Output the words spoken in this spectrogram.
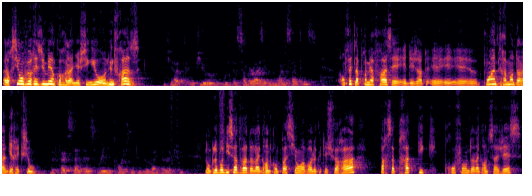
Alors, si on veut résumer encore la Nyashingyo en une phrase, If you have to, if you would summarize it in one sentence, en fait, la première phrase est, est déjà est- est- est- pointe vraiment dans la direction. the first sentence really points into the right direction. Donc, le Bodhisattva de la grande compassion, Avalokiteshvara, par sa pratique profonde de la grande sagesse,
